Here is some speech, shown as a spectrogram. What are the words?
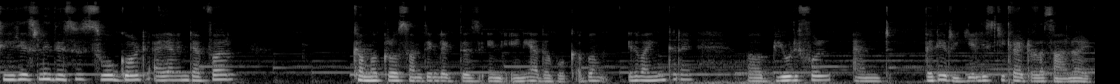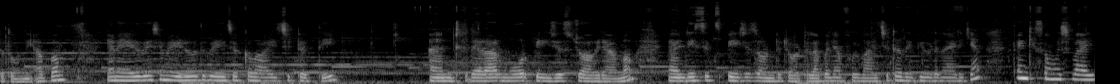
seriously this is so good I have never come across something like this in any other book അപ്പം ഇത് ഭയങ്കര ബ്യൂട്ടിഫുൾ ആൻഡ് വെരി റിയലിസ്റ്റിക് ആയിട്ടുള്ള സാധനമായിട്ട് തോന്നി. അപ്പം ഞാൻ ഏകദേശം എഴുപത് പേജൊക്കെ വായിച്ചിട്ടെത്തി. And there are more pages to അവരാമം നയന്റി സിക്സ് പേജസ് ഉണ്ട് ടോട്ടൽ അപ്പോൾ ഞാൻ ഫുൾ വായിച്ചിട്ട് റിവ്യൂ ഇടുന്നതായിരിക്കാം. Thank you so much bye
